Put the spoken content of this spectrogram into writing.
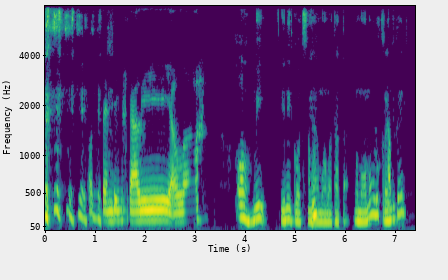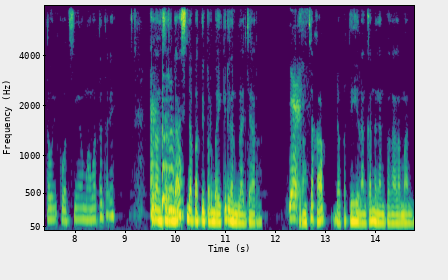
outstanding sekali ya Allah oh mi ini quotesnya Apa? Muhammad Hatta. Ngomong-ngomong lu keren juga ya tahu quotesnya Muhammad Hatta ya kurang cerdas dapat diperbaiki dengan belajar. Yes. Kurang cakap dapat dihilangkan dengan pengalaman.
